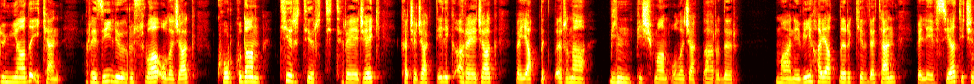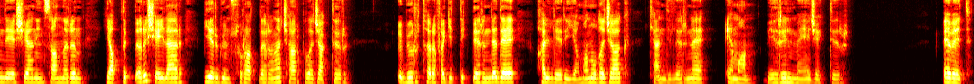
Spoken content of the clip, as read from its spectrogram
dünyada iken rezili rüsva olacak, korkudan tir tir titreyecek, kaçacak delik arayacak ve yaptıklarına bin pişman olacaklardır. Manevi hayatları kirleten ve levsiyat içinde yaşayan insanların yaptıkları şeyler bir gün suratlarına çarpılacaktır. Öbür tarafa gittiklerinde de halleri yaman olacak, kendilerine eman verilmeyecektir. Evet,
